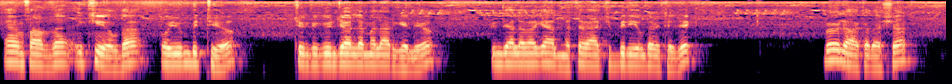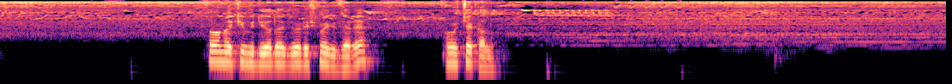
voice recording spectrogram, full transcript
en fazla iki yılda oyun bitiyor. Çünkü güncellemeler geliyor. Güncelleme gelmese belki bir yılda bitecek. Böyle arkadaşlar. Sonraki videoda görüşmek üzere. Hoşçakalın.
